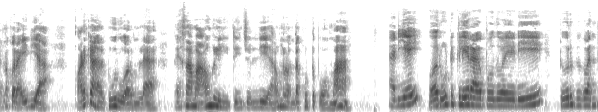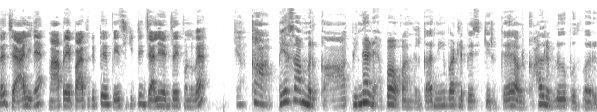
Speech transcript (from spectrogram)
எனக்கு ஒரு ஐடியா கொடைக்கானல் டூர் வரும்ல. பேசாம அவங்களையும் சொல்லி அவங்கள வந்தா கூட்டு போவோமா? அடியே ஒரு ரூட்டு கிளியர் ஆக போகுது ஐடி டூருக்கு வந்தா ஜாலிதான் மாப்பிளைய பார்த்துக்கிட்டு பேசிக்கிட்டு ஜாலியா என்ஜாய் பண்ணுவேன். அக்கா பேசாம இருக்கா? பின்னாடி அப்பா உட்காந்துருக்கா நீ பாட்டுல பேசிட்டு இருக்க. அவர் காதல விழுக போதுவாரு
